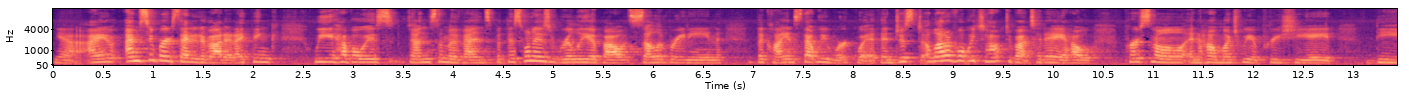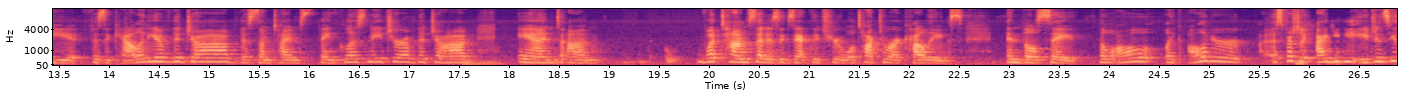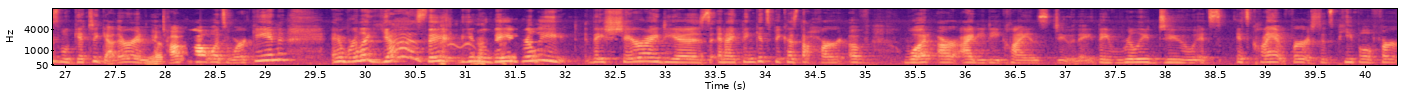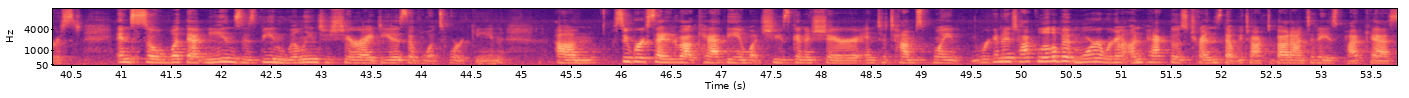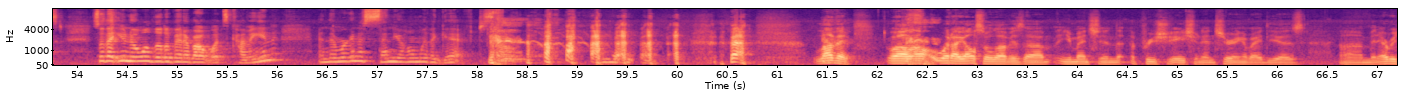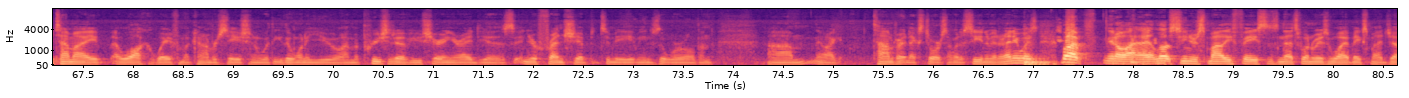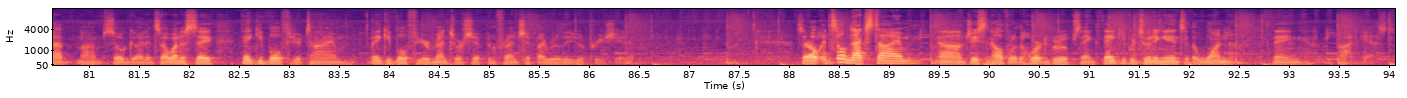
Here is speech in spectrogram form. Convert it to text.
Yeah, I, I'm super excited about it. I think we have always done some events, but this one is really about celebrating the clients that we work with and just a lot of what we talked about today how personal and how much we appreciate the physicality of the job, the sometimes thankless nature of the job, mm-hmm. and um, what Tom said is exactly true. We'll talk to our colleagues and they'll say they'll all like all of your especially IDD agencies will get together and yep. talk about what's working. And we're like yes they you know they really they share ideas. And I think it's because the heart of what our IDD clients do. They they really do. It's it's client first. It's people first. And so what that means is being willing to share ideas of what's working um, super excited about Kathy and what she's going to share. And to Tom's point, we're going to talk a little bit more. We're going to unpack those trends that we talked about on today's podcast so that you know a little bit about what's coming. And then we're going to send you home with a gift. So. love it. Well, uh, what I also love is um, you mentioned appreciation and sharing of ideas. Um, and every time I, I, walk away from a conversation with either one of you, I'm appreciative of you sharing your ideas and your friendship. To me, it means the world. And um, you know, I, Tom's right next door, so I'm going to see you in a minute, anyways. But you know, I, I, love seeing your smiley faces, and that's one reason why it makes my job um, so good. And so I want to say thank you both for your time. Thank you both for your mentorship and friendship. I really do appreciate it. So until next time, um, Jason Helfer of the Horton Group saying thank you for tuning in to the One Thing podcast.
